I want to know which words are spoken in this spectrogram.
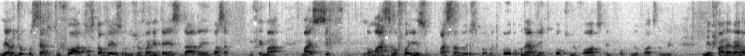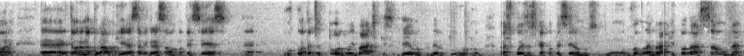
menos de 1% de votos, talvez o Giovanni tenha esse dado aí, possa confirmar. Mas se no máximo foi isso, passando isso por muito pouco, né? 20 e poucos mil votos, 30 e poucos mil votos, não me, me falha a memória. É, então era natural que essa migração acontecesse, né? Por conta de todo o embate que se deu no primeiro turno, das coisas que aconteceram no segundo. Vamos lembrar que toda a ação né,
